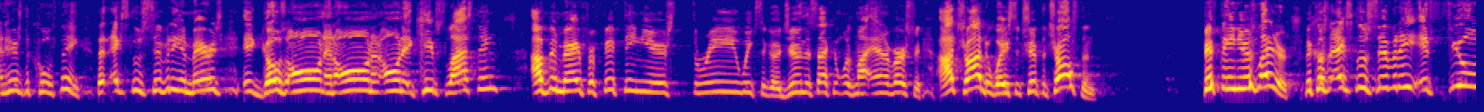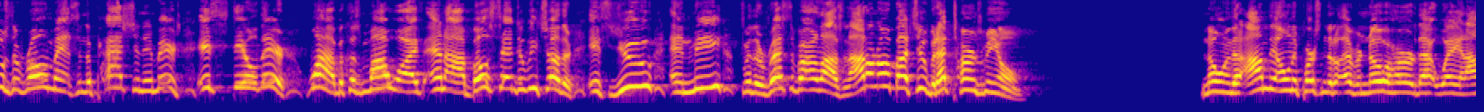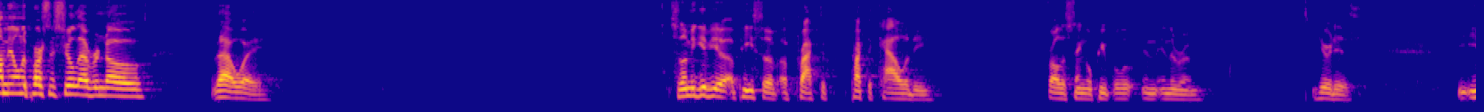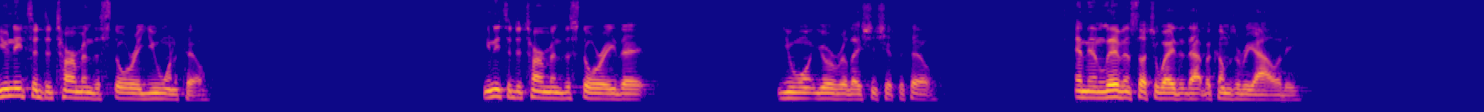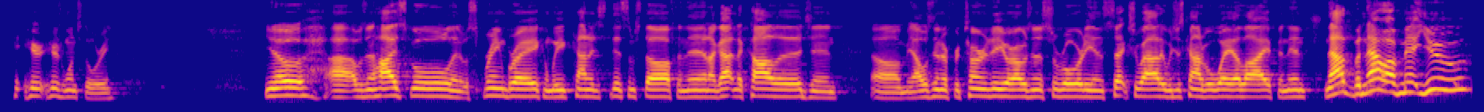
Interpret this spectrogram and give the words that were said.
And here's the cool thing that exclusivity in marriage, it goes on and on and on. It keeps lasting. I've been married for 15 years, three weeks ago. June the 2nd was my anniversary. I tried to waste a trip to Charleston 15 years later because exclusivity, it fuels the romance and the passion in marriage. It's still there. Why? Because my wife and I both said to each other, it's you and me for the rest of our lives. And I don't know about you, but that turns me on knowing that I'm the only person that'll ever know her that way, and I'm the only person she'll ever know that way. So let me give you a piece of, of practic- practicality for all the single people in, in the room. Here it is. You need to determine the story you want to tell. You need to determine the story that you want your relationship to tell and then live in such a way that that becomes a reality. Here, here's one story. You know, I was in high school and it was spring break, and we kind of just did some stuff. And then I got into college, and um, you know, I was in a fraternity or I was in a sorority, and sexuality was just kind of a way of life. And then now, but now I've met you,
